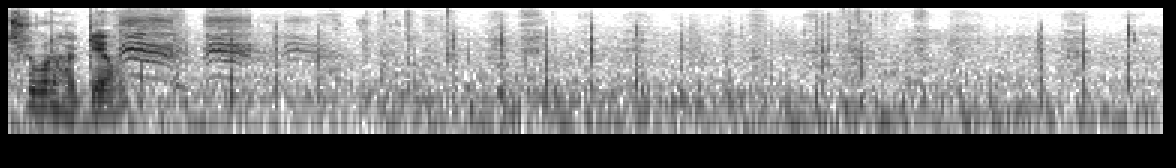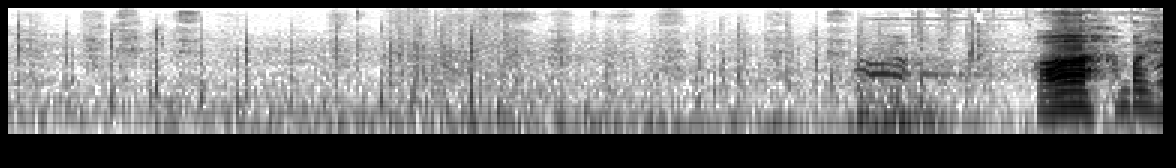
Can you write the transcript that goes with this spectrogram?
출구로 갈게요. 아, 한 방이네.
